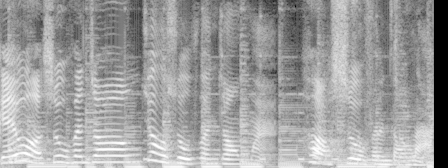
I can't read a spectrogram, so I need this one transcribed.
给我十五分钟，就十五分钟嘛，好，十五分钟啦。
